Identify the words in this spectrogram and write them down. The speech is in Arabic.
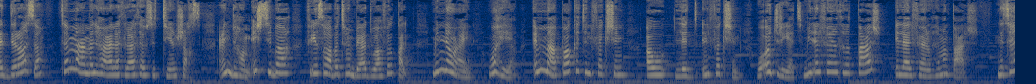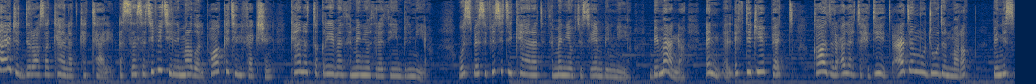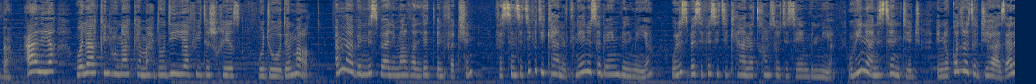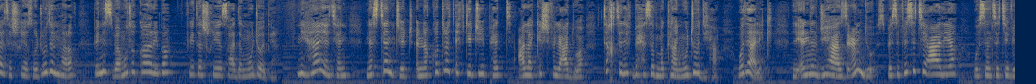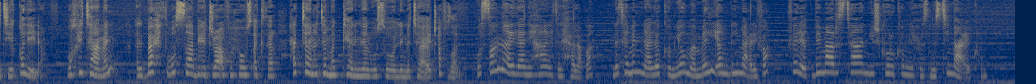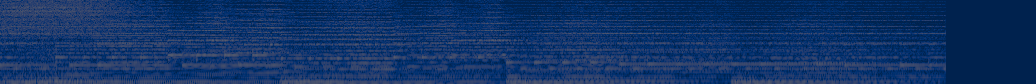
الدراسة تم عملها على 63 شخص. عندهم اشتباه في إصابتهم بعدوى في القلب من نوعين وهي إما pocket infection أو lead infection وأجريت من 2013 إلى 2018 نتائج الدراسة كانت كالتالي. ال sensitivity لمرضى ال pocket infection كانت تقريبا 38% وال specificity كانت 98% بمعنى أن ال FDG PET قادر على تحديد عدم وجود المرض بنسبة عالية ولكن هناك محدودية في تشخيص وجود المرض. أما بالنسبة لمرضى ال lead infection فال sensitivity كانت 72% وال specificity كانت 95% وهنا نستنتج أن قدرة الجهاز على تشخيص وجود المرض بنسبة متقاربة في تشخيص عدم وجوده. نهاية نستنتج أن قدرة FDG PET على كشف العدوى تختلف بحسب مكان وجودها وذلك لأن الجهاز عنده specificity عالية و sensitivity قليلة. وختاما البحث وصى بإجراء فحوص أكثر حتى نتمكن من الوصول لنتائج أفضل. وصلنا إلى نهاية الحلقة. نتمنى لكم يوما مليئا بالمعرفة. فريق بمارستان يشكركم لحسن استماعكم.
